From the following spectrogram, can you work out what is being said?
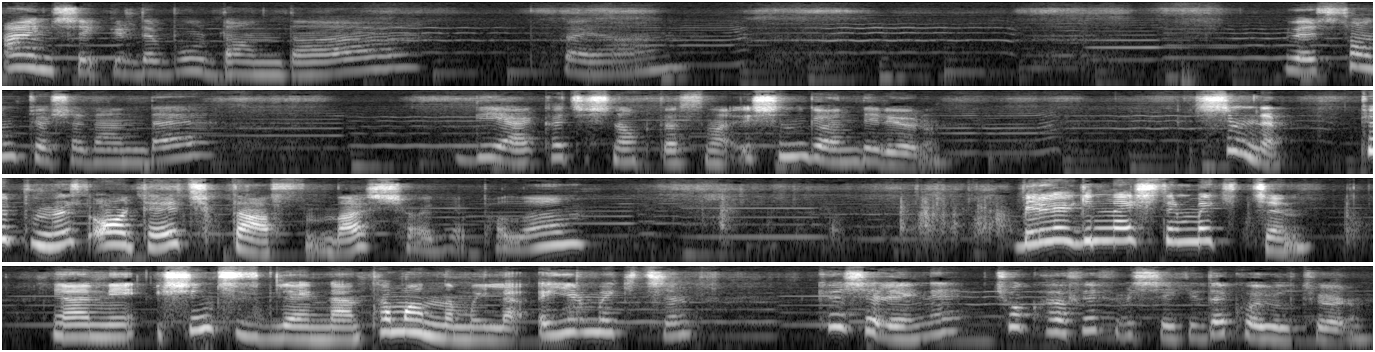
aynı şekilde buradan da buraya ve son köşeden de diğer kaçış noktasına ışın gönderiyorum. Şimdi küpümüz ortaya çıktı aslında. Şöyle yapalım. Belirginleştirmek için yani ışın çizgilerinden tam anlamıyla ayırmak için köşelerini çok hafif bir şekilde koyultuyorum.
